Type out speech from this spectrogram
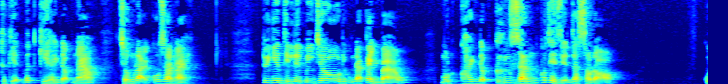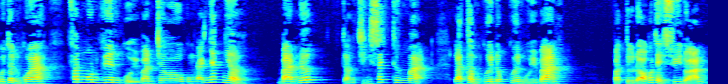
thực hiện bất kỳ hành động nào chống lại quốc gia này. Tuy nhiên thì Liên minh châu Âu cũng đã cảnh báo một hành động cứng rắn có thể diễn ra sau đó. Cuối tuần qua, phát ngôn viên của Ủy ban châu Âu cũng đã nhắc nhở ba nước rằng chính sách thương mại là thẩm quyền độc quyền của Ủy ban và từ đó có thể suy đoán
